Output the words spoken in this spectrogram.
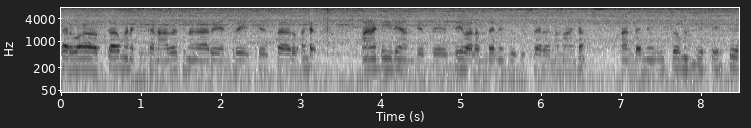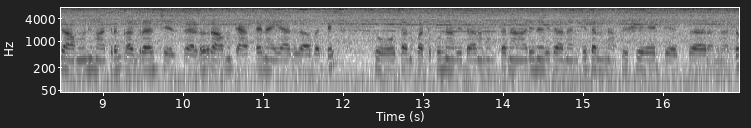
తర్వాత మనకి ఇంకా నాగార్జున గారు ఎంట్రీ ఇచ్చేస్తారు. అంటే మన టీవీ అని చెప్పేసి వాళ్ళందరినీ చూపిస్తారు అన్నమాట అందరినీ అని చెప్పేసి రాముని మాత్రం కంగ్రాట్స్ చేశాడు. రాము క్యాప్టెన్ అయ్యాడు కాబట్టి సో తను పట్టుకున్న విధానం తను ఆడిన విధానానికి తనని అప్రిషియేట్ చేస్తారు అన్నట్టు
